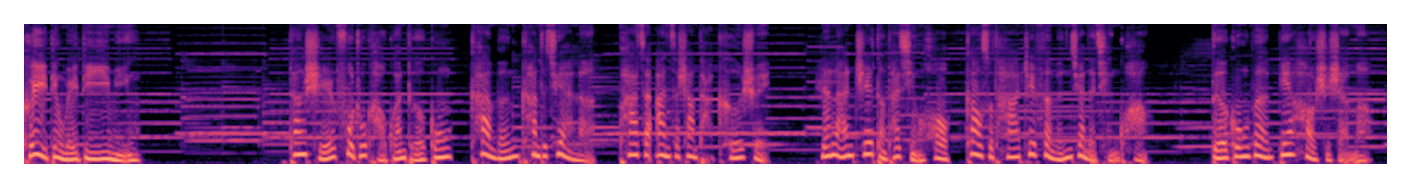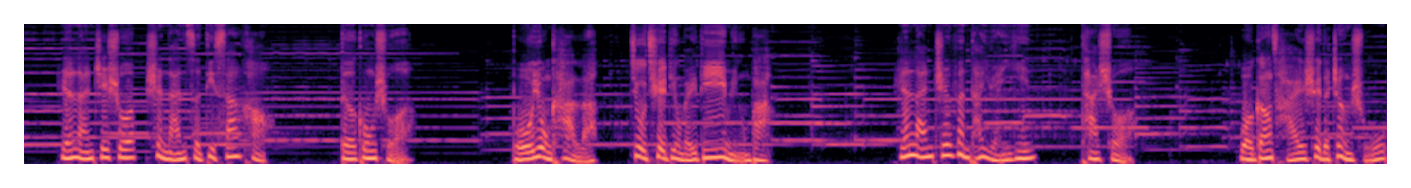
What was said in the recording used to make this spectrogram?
可以定为第一名。当时副主考官德公看文看得倦了，趴在案子上打瞌睡。任兰芝等他醒后，告诉他这份文卷的情况。德公问编号是什么，任兰芝说是男字第三号。德公说：“不用看了，就确定为第一名吧。”任兰芝问他原因，他说。我刚才睡得正熟，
